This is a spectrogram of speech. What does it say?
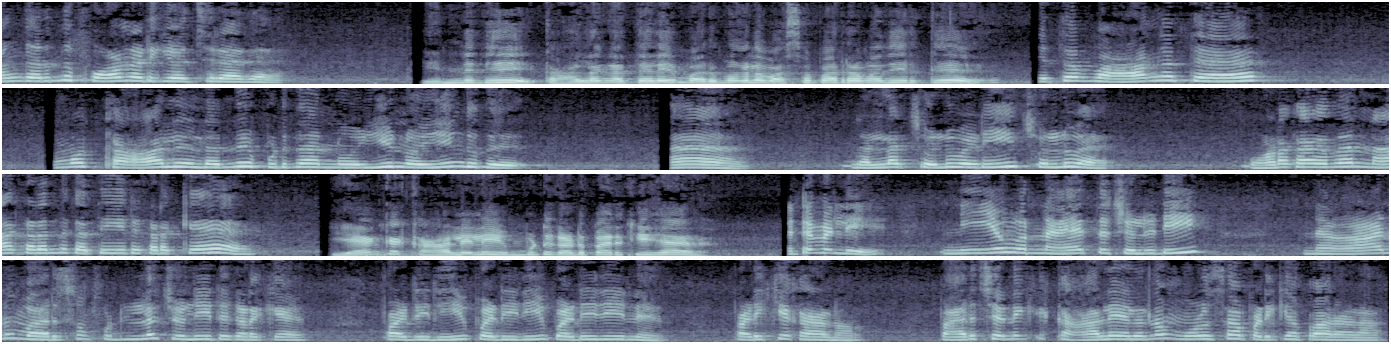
அங்க இருந்து போன் அடிக்க வச்சிடாத. என்னது? காலங்காத்தாலே மருமகளை வசப்படுற மாதிரி இருக்கு. வாங்கத்த அம்மா காலையில இருந்து இப்படிதான் நொய்யி நொய்யுங்குது ஆ நல்லா சொல்லுவடி சொல்லுவேன் உனக்காக தான் நான் கடந்து கத்திக்கிட்டு கிடக்கேன் ஏங்க காலையில இம்புட்டு கடுப்பா இருக்கீங்க? நெட்டவள்ளி நீயும் ஒரு நயத்தை சொல்லுடி. நானும் வருஷம் ஃபுல்லா சொல்லிட்டு கிடக்கேன். படிடி படிடி படிடின்னு. படிக்க காணோம். பரிச்சனைக்கு காலையில தான் முழுசா படிக்க போறாளாம்.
